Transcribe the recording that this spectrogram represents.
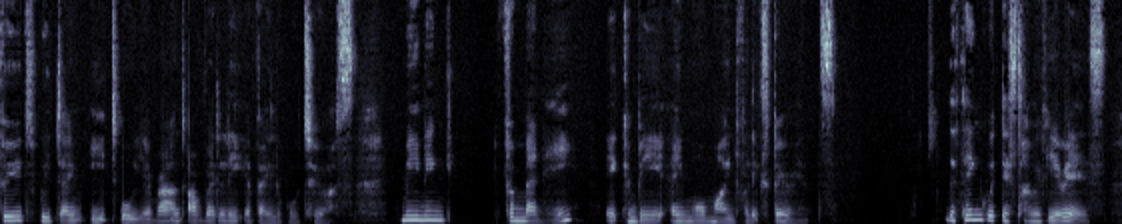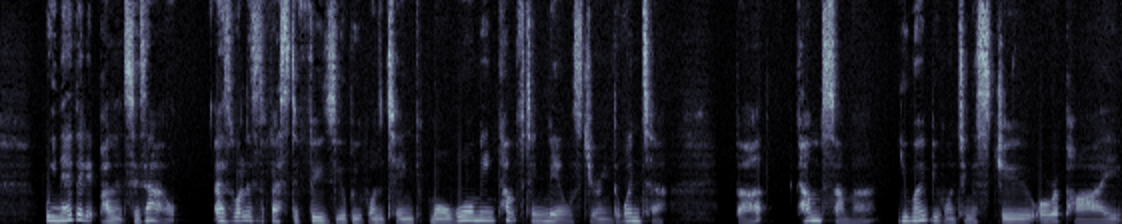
Foods we don't eat all year round are readily available to us, meaning for many it can be a more mindful experience. The thing with this time of year is we know that it balances out. As well as the festive foods, you'll be wanting more warming, comforting meals during the winter. But come summer, you won't be wanting a stew or a pie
